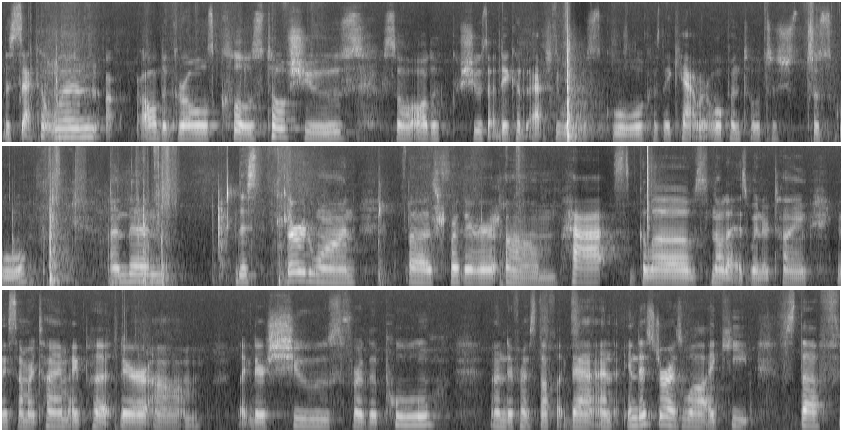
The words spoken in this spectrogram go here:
The second one all the girls closed toe shoes. So all the shoes that they could actually wear to school because they can't wear open toe to, to school. And then this third one uh, is for their um, hats gloves now that it's winter time in the summertime I put their um, like their shoes for the pool and different stuff like that. And in this drawer as well I keep stuff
